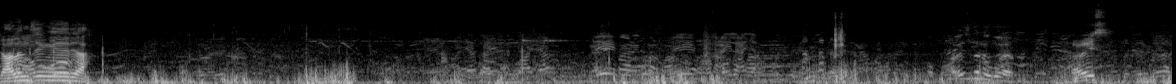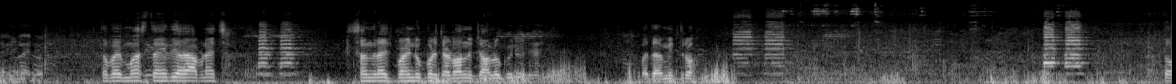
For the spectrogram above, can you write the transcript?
લાલનસિંહ એરિયા તો ભાઈ મસ્ત અહીંથી હવે આપણે સનરાઈઝ પોઈન્ટ ઉપર ચડવાનું ચાલુ કર્યું છે. બધા મિત્રો. તો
